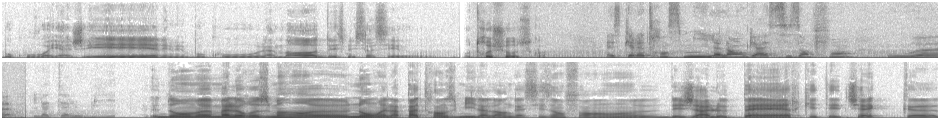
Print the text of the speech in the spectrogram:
beaucoup voyager, elle aimait beaucoup la mode, mais ça, c'est euh, autre chose, quoi. Est-ce qu'elle a transmis la langue à ses enfants ou euh, l'a-t-elle oubliée? Non, euh, malheureusement, euh, non, elle n'a pas transmis la langue à ses enfants. Euh, déjà, le père, qui était tchèque, euh,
